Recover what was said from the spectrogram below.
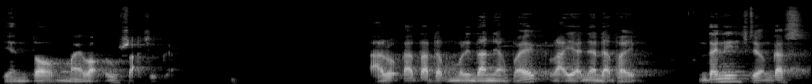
Yento melok rusak juga. Taruh kata ada pemerintahan yang baik, rakyatnya tidak baik. Enteni sedengkas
